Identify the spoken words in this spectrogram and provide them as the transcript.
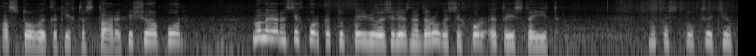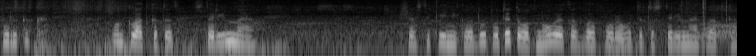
остовы каких-то старых еще опор. Ну, наверное, с тех пор, как тут появилась железная дорога, с тех пор это и стоит. Ну-ка, тут эти опоры как... Вон кладка-то старинная. Сейчас такие не кладут. Вот это вот новая как бы опора, вот это старинная кладка.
